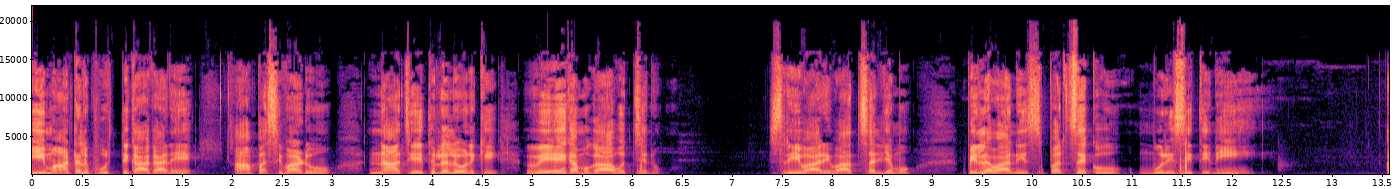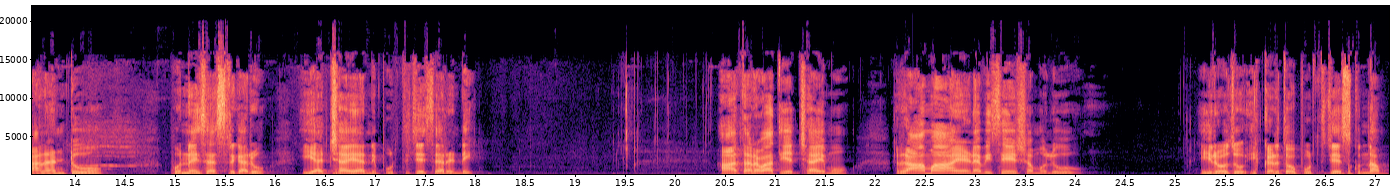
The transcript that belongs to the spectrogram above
ఈ మాటలు పూర్తి కాగానే ఆ పసివాడు నా చేతులలోనికి వేగముగా వచ్చెను. శ్రీవారి వాత్సల్యము పిల్లవాని స్పర్శకు మురిసి తిని. అని అంటూ పున్నయ్య శాస్త్రి గారు ఈ అధ్యాయాన్ని పూర్తి చేశారండి. ఆ తర్వాతి అధ్యాయము రామాయణ విశేషములు. ఈరోజు ఇక్కడితో పూర్తి చేసుకుందాం.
